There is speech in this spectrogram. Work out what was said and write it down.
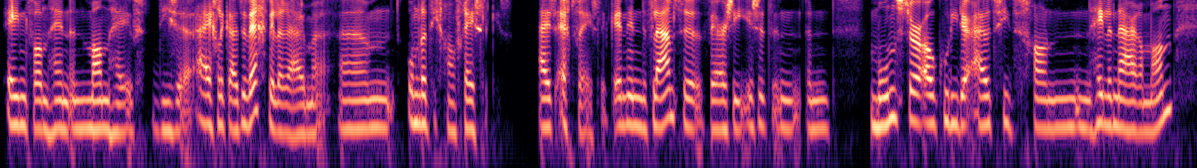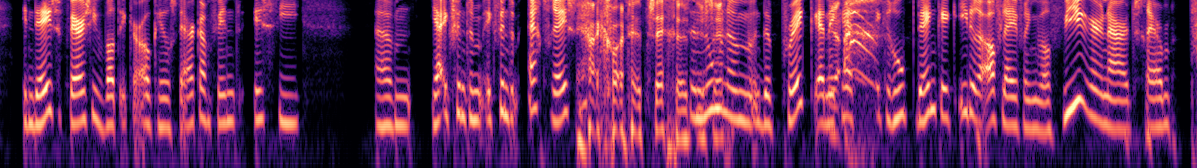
een van hen een man heeft die ze eigenlijk uit de weg willen ruimen, ehm, omdat hij gewoon vreselijk is. Hij is echt vreselijk. En in de Vlaamse versie is het een, een monster. Ook hoe die eruit ziet, is gewoon een hele nare man. In deze versie, wat ik er ook heel sterk aan vind, is die. ehm, ja, ik vind, hem, ik vind hem echt vreselijk. Ja, ik wou net zeggen. Ze noemen echt- hem de prick. En ik, heb, ik roep denk ik iedere aflevering wel vier keer naar het scherm.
